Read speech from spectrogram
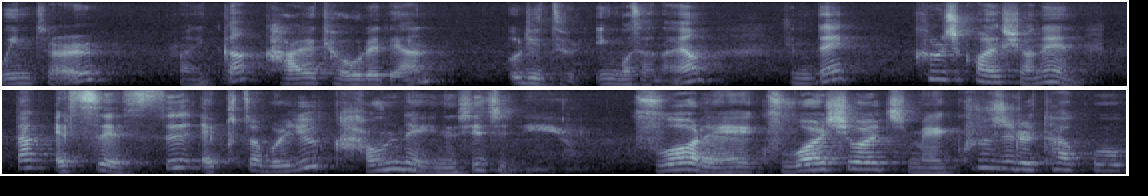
winter 그러니까 가을, 겨울에 대한 의류들인 거잖아요. 근데 크루즈 컬렉션은 딱 SS, FW 가운데 있는 시즌이에요. 9월에 9월, 10월쯤에 크루즈를 타고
